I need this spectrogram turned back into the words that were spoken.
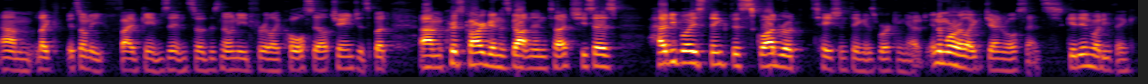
Um, like it's only five games in, so there's no need for like wholesale changes. But um, Chris Cargan has gotten in touch. He says, "How do you boys think this squad rotation thing is working out in a more like general sense?" Gideon, what do you think?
